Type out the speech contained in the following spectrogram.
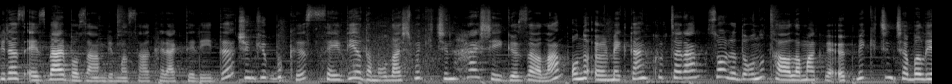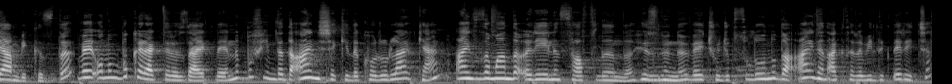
biraz ezber bozan bir masal karakteriydi. Çünkü bu kız sevdiği adama ulaşmak için her şeyi göze alan, onu ölmekten kurtaran, sonra da onu tavlamak ve öpmek için çabalayan bir kızdı. Ve onun bu karakter özelliklerini bu filmde de aynı şekilde korurlarken aynı zamanda Ariel'in saflığını, hüznünü ve çocuksuluğunu da aynen aktarabildikleri için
